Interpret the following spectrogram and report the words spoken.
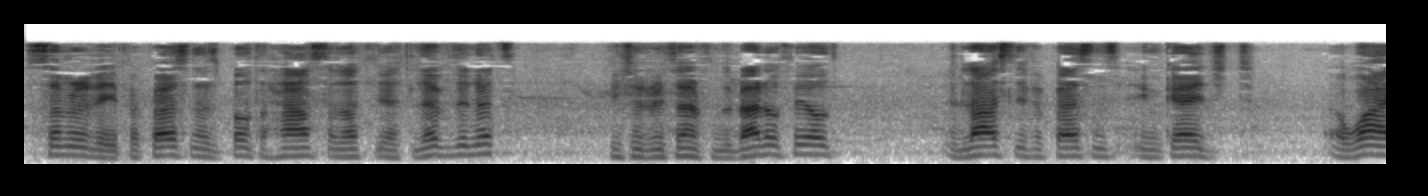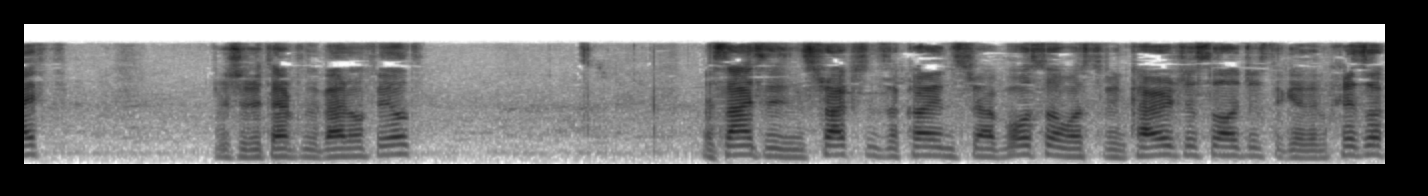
Similarly, if a person has built a house and not yet lived in it, he should return from the battlefield. And lastly, if a person's engaged a wife, he should return from the battlefield. Besides these instructions, the Kohen's job also was to encourage the soldiers to give them chizuk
